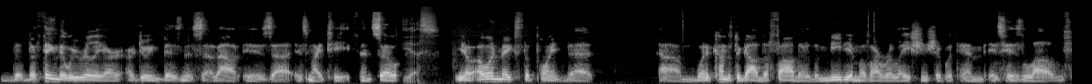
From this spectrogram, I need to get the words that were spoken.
the, the thing that we really are, are doing business about is uh, is my teeth. And so, yes, you know, Owen makes the point that um, when it comes to God the Father, the medium of our relationship with Him is His love.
